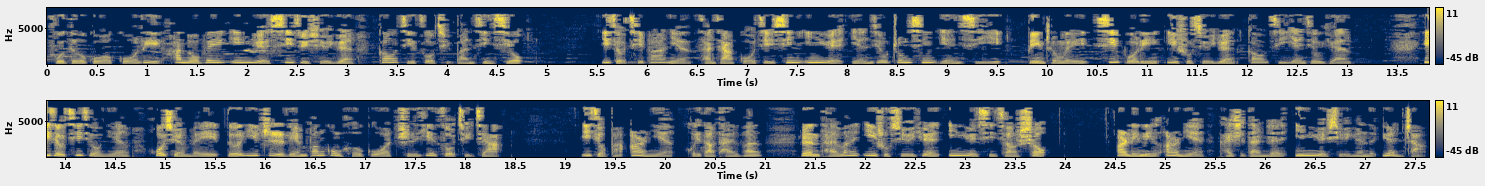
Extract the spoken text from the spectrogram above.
赴德国国立汉诺威音乐戏剧学院高级作曲班进修，一九七八年参加国际新音乐研究中心研习，并成为西柏林艺术学院高级研究员。一九七九年获选为德意志联邦共和国职业作曲家。一九八二年回到台湾，任台湾艺术学院音乐系教授。二零零二年开始担任音乐学院的院长。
